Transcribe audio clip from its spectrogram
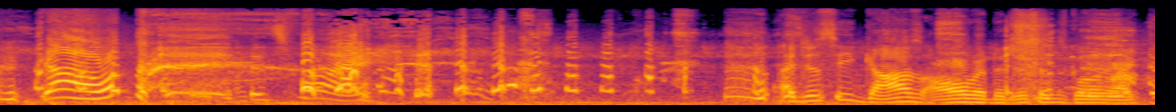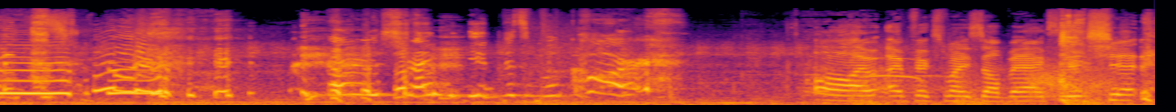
God, what the? It's fine. I just see Gauze all in the distance going like. I was driving the invisible car. Oh, I, I fixed myself by accident. Shit.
